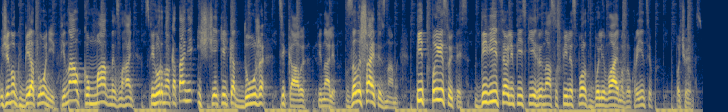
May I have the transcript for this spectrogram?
у жінок в біатлоні, фінал командних змагань з фігурного катання і ще кілька дуже цікавих фіналів. Залишайтесь з нами, підписуйтесь, дивіться Олімпійські ігри на Суспільне спорт, вболіваємо за українців. Почуємось.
